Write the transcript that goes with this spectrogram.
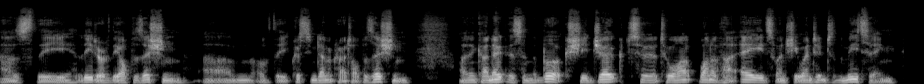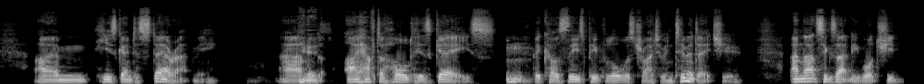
as the leader of the opposition um, of the Christian Democrat opposition, I think I note this in the book. She joked to to one of her aides when she went into the meeting um, he's going to stare at me. And yes. I have to hold his gaze mm. because these people always try to intimidate you. And that's exactly what she,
